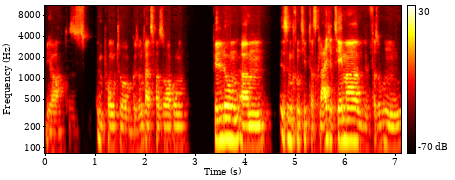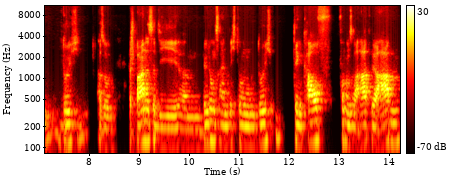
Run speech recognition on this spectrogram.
ja, das ist im Punkto Gesundheitsversorgung. Bildung ähm, ist im Prinzip das gleiche Thema. Wir versuchen durch, also Ersparnisse, die ähm, Bildungseinrichtungen durch den Kauf von unserer Hardware haben,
